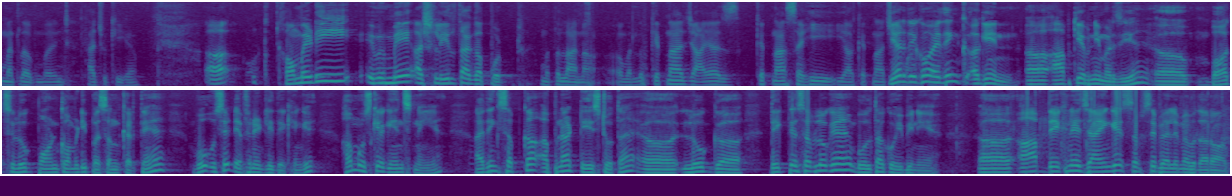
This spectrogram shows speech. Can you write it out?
मतलब आ चुकी है। कॉमेडी में अश्लीलता का पुट मतलब लाना मतलब कितना जायज़ कितना सही या कितना यार देखो आई थिंक अगेन आपकी अपनी मर्ज़ी है। अ, बहुत से लोग पॉन्ड कॉमेडी पसंद करते हैं वो उसे डेफिनेटली देखेंगे। हम उसके अगेंस्ट नहीं है। आई थिंक सबका अपना टेस्ट होता है। अ, लोग अ, देखते सब लोग हैं बोलता कोई भी नहीं है। आप देखने जाएँगे सबसे पहले मैं बता रहा हूँ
